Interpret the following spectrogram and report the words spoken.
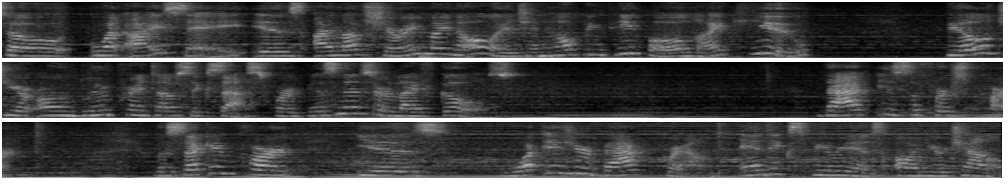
So, what I say is, I love sharing my knowledge and helping people like you build your own blueprint of success for business or life goals. That is the first part. The second part is what is your background and experience on your channel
